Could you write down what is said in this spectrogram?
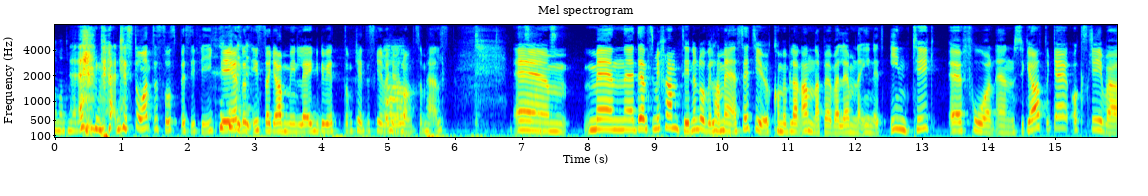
Får man ta med det? det står inte så specifikt. Det är ändå ett instagram-inlägg. Du vet, de kan inte skriva hur långt som helst. Ehm, men eh, den som i framtiden då vill ha med sig ett djur kommer bland annat behöva lämna in ett intyg eh, från en psykiatriker och skriva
